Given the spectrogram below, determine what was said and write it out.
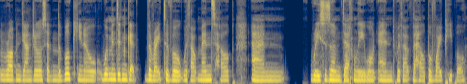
Robin DiAngelo said in the book, you know, women didn't get the right to vote without men's help and racism definitely won't end without the help of white people.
